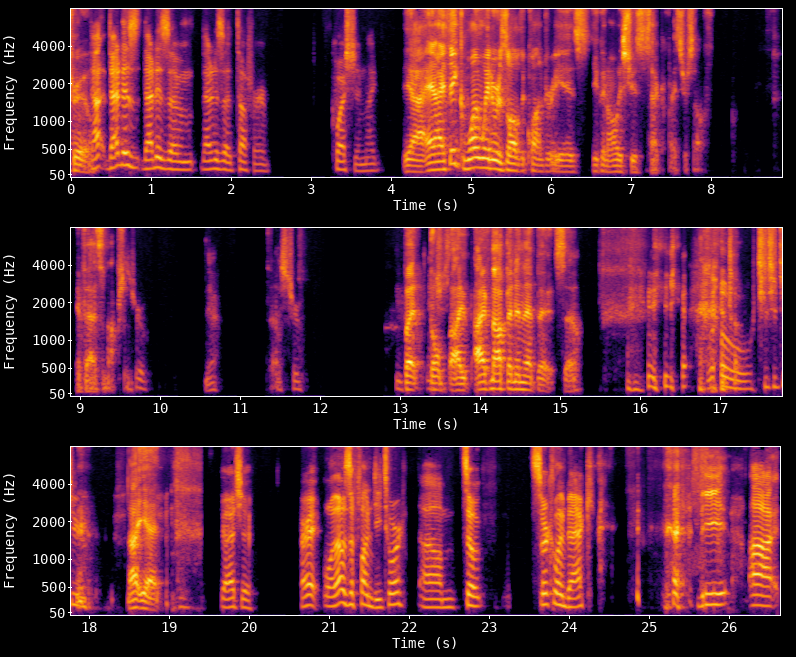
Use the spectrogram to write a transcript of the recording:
True. That that is that is um that is a tougher question. Like yeah, and I think one way to resolve the quandary is you can always choose to sacrifice yourself if that's an option. True. Yeah, so. that's true. Hmm. But don't I I've not been in that boat, so yeah. Whoa, not yet. Gotcha. All right. Well, that was a fun detour. Um, so circling back, the uh,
